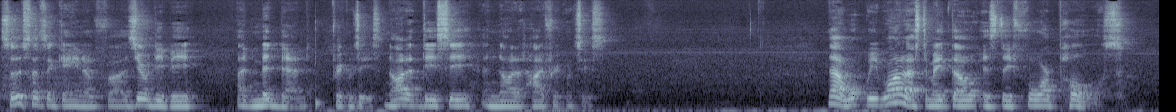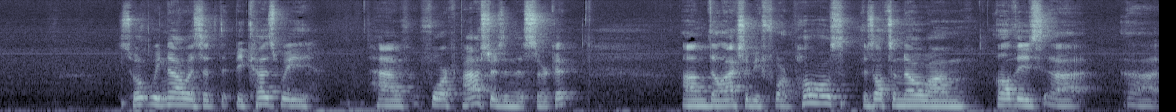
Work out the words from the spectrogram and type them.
So this has a gain of uh, 0 dB at mid-band frequencies, not at DC and not at high frequencies. Now, what we want to estimate, though, is the four poles. So what we know is that because we have four capacitors in this circuit, um, there'll actually be four poles. There's also no, um, all these uh, uh,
